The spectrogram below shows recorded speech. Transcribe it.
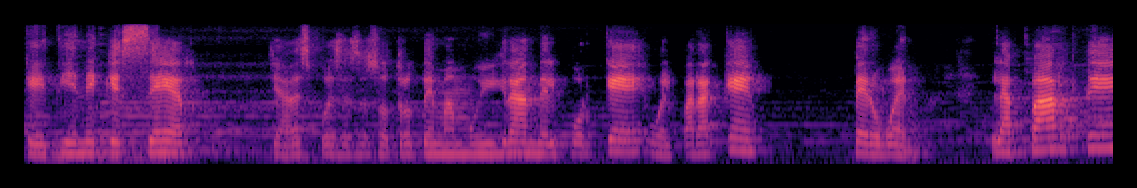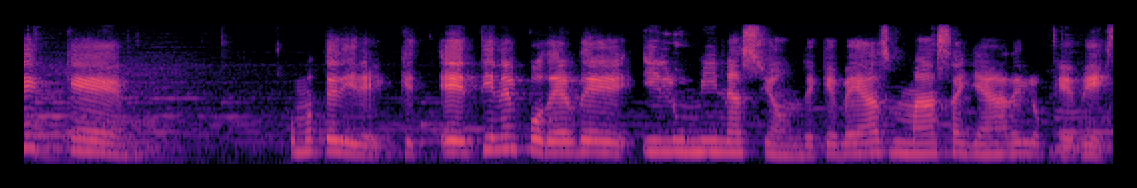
que tiene que ser, ya después ese es otro tema muy grande, el por qué o el para qué, pero bueno, la parte que, ¿cómo te diré? Que eh, tiene el poder de iluminación, de que veas más allá de lo que ves.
